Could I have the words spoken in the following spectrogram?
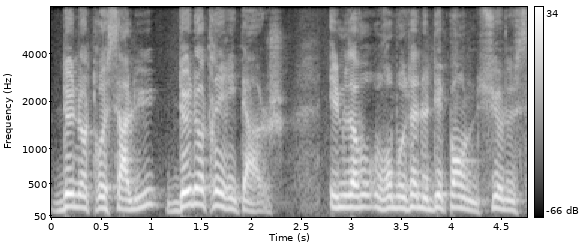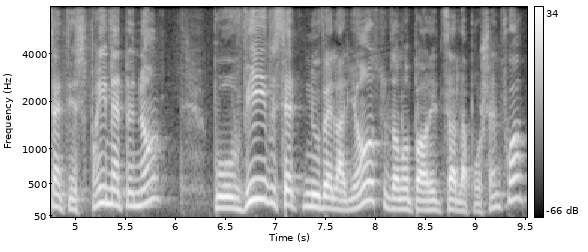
de notre salut, de notre héritage. Et nous avons besoin de dépendre sur le Saint-Esprit maintenant pour vivre cette nouvelle alliance. Nous allons parler de ça la prochaine fois.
